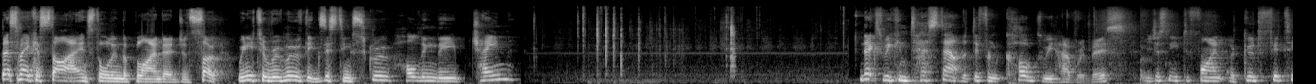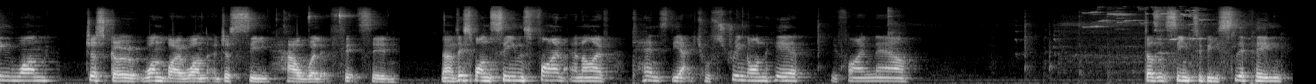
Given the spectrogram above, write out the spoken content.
Let's make a start at installing the blind engine. So we need to remove the existing screw holding the chain Next we can test out the different cogs we have with this. You just need to find a good fitting one. Just go one by one and just see how well it fits in. Now this one seems fine and I've tensed the actual string on here. You find now doesn't seem to be slipping.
